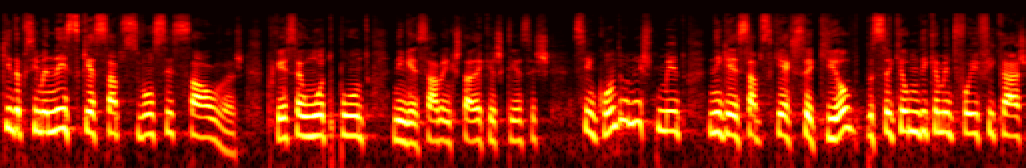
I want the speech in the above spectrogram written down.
que ainda por cima nem sequer sabe se vão ser salvas, porque esse é um outro ponto. Ninguém sabe em que estado é que as crianças se encontram neste momento, ninguém sabe sequer se aquele, se aquele medicamento foi eficaz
